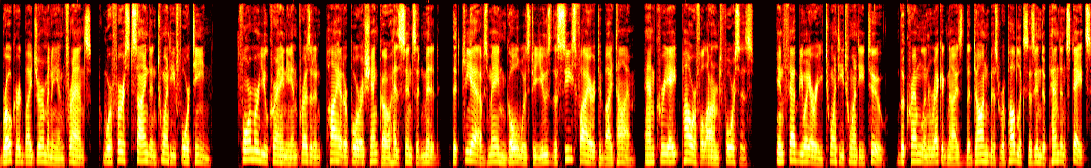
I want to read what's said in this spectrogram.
brokered by Germany and France, were first signed in 2014 Former Ukrainian President Pyotr Poroshenko has since admitted that Kiev's main goal was to use the ceasefire to buy time and create powerful armed forces. In February 2022, the Kremlin recognized the Donbas republics as independent states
